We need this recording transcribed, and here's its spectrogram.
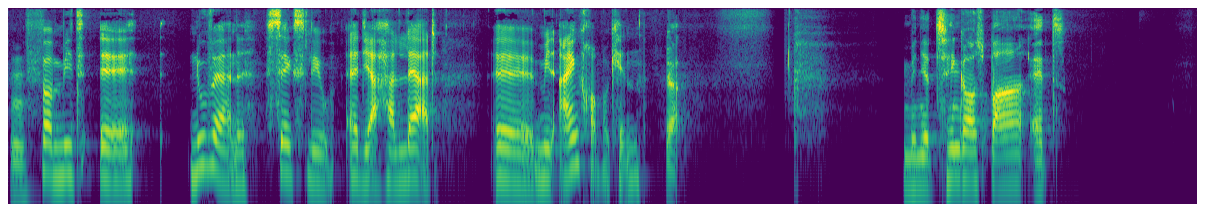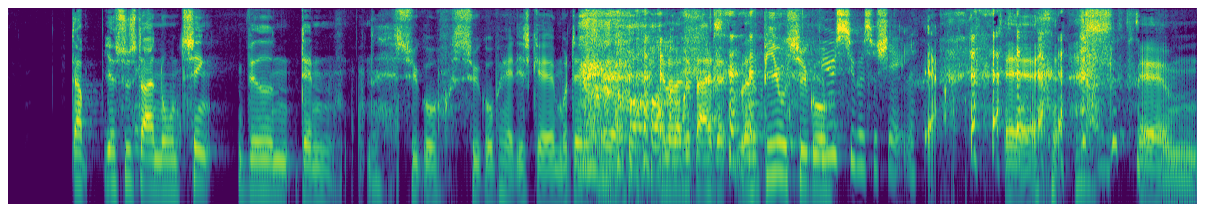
mm. for mit øh, nuværende sexliv, at jeg har lært øh, min egen krop at kende. Ja. Men jeg tænker også bare, at der, jeg synes, der er nogle ting ved den psyko, psykopatiske model, øh, eller hvad det der er, det, hvad, biopsyko, Biopsykosociale. øh, øh,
